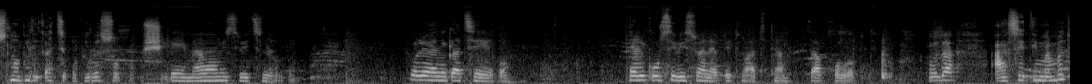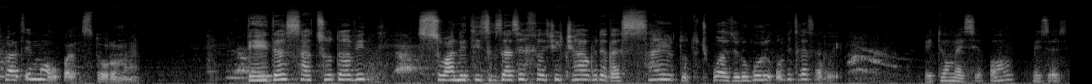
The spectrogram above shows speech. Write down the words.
ცნობილი კაცი ყოფილა სოხუმში. კი, მამამის ვიცნობდი. ფულიანი კაცი იყო. მთელი კურსი ვისვენებდით მათთან, ზაფხულობით. ნუ და ასეთი მამა თვალწინ მოუყოლეს თურმე. დედა საწოდავით სვანეთის გზაზე ხელში ჩააგვიდა და საერთოდ ჭკუაზე როგორ იყო ის გასაკვირი. ვითომ ეს იყო მიზეზი?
